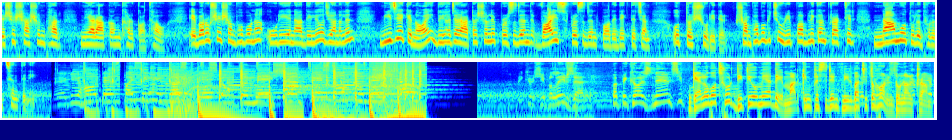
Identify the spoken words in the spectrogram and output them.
দেশের শাসনভার নেয়ার আকাঙ্ক্ষার কথাও। এবারও সেই সম্ভাবনা উড়িয়ে না দিলেও জানালেন, নিজেকে নয়, দুই সালে প্রেসিডেন্ট, ভাইস প্রেসিডেন্ট পদে দেখতে চান উত্তরসূরিদের। সম্ভাব্য কিছু রিপাবলিকান প্রার্থীর নামও তুলে ধরেছেন তিনি। গেল বছর দ্বিতীয় মেয়াদে মার্কিন প্রেসিডেন্ট নির্বাচিত হন ডোনাল্ড ট্রাম্প।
